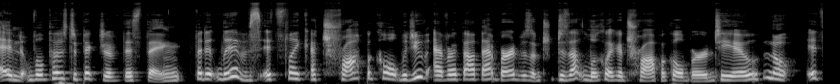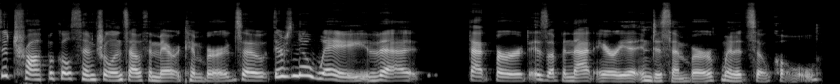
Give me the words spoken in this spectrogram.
and we'll post a picture of this thing, but it lives. It's like a tropical. Would you have ever thought that bird was a, does that look like a tropical bird to you? No. It's a tropical Central and South American bird. So there's no way that that bird is up in that area in December when it's so cold.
